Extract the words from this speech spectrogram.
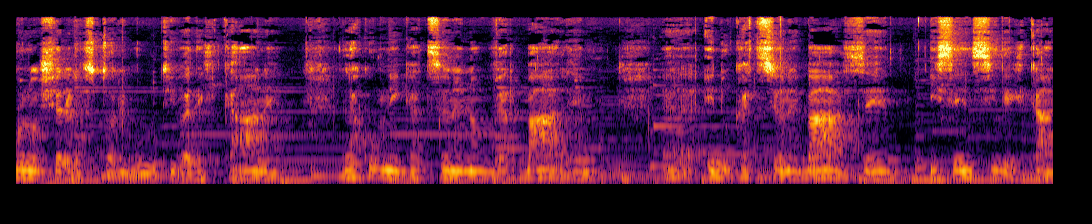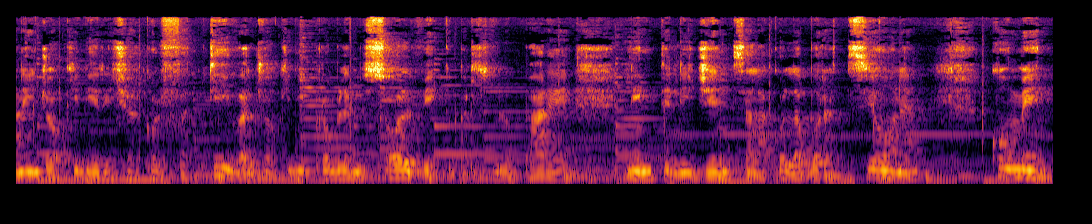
conoscere la storia evolutiva del cane, la comunicazione non verbale, eh, educazione base, i sensi del cane, i giochi di ricerca olfattiva, giochi di problem solving per sviluppare l'intelligenza, la collaborazione, come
